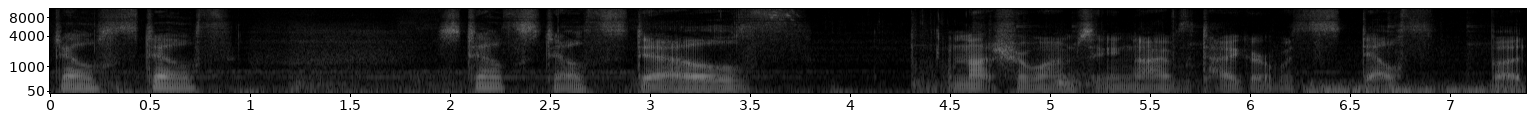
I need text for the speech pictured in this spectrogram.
Stealth, stealth, stealth. Stealth, stealth. I'm not sure why I'm singing Eye of the Tiger with stealth, but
